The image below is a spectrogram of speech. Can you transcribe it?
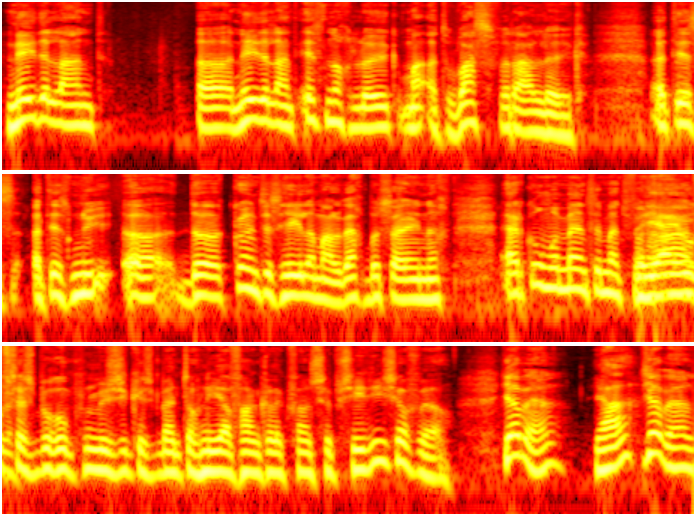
Nederland uh, Nederland is nog leuk, maar het was vooral leuk. Het is, het is nu, uh, de kunst is helemaal wegbezuinigd. Er komen mensen met verhalen... Maar jij hoeft als bent toch niet afhankelijk van subsidies, of wel? Jawel. Ja? Jawel,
